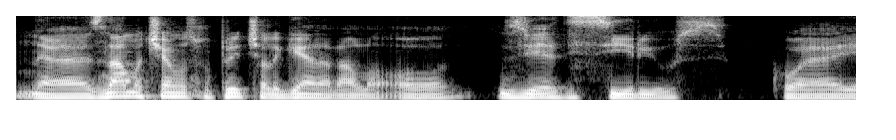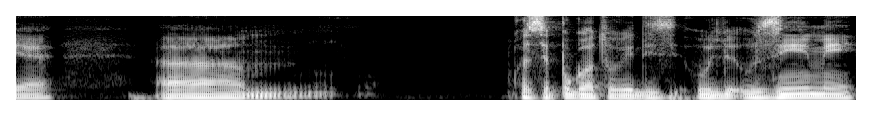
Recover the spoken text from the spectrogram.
e, znamo čemu smo pričali generalno, o zvijezdi Sirius, koja je, um, koja se pogotovo vidi u, zimi,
